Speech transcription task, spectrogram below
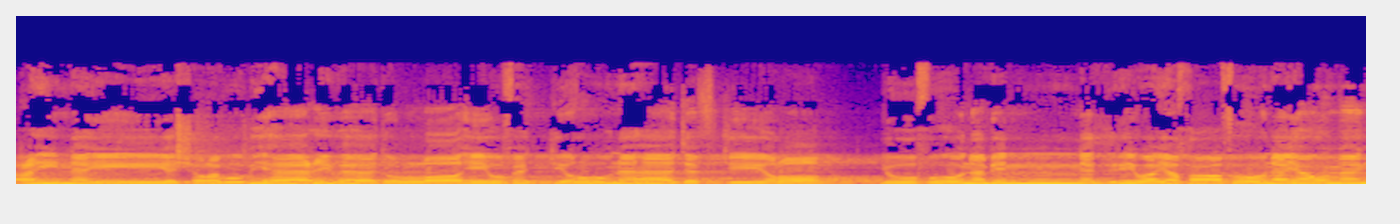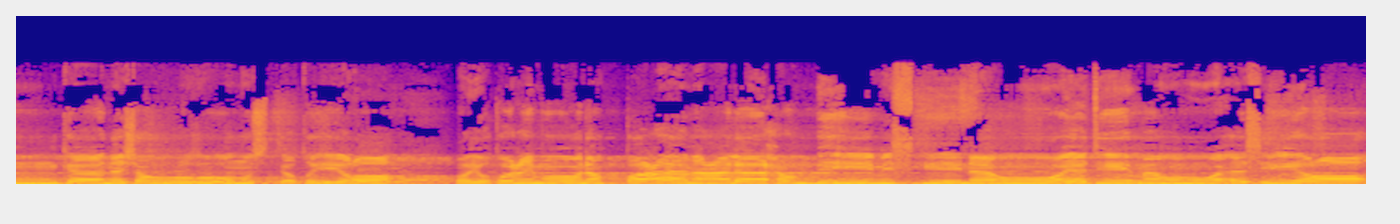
عينا يشرب بها عباد الله يفجرونها تفجيرا يوفون بالنذر ويخافون يوما كان شره مستطيرا ويطعمون الطعام على حبه مسكينا ويتيما واسيرا.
